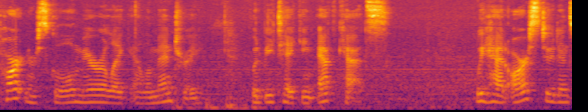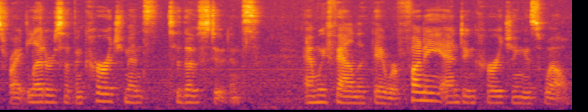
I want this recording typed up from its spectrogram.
partner school, Mirror Lake Elementary, would be taking FCATs. We had our students write letters of encouragement to those students, and we found that they were funny and encouraging as well.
